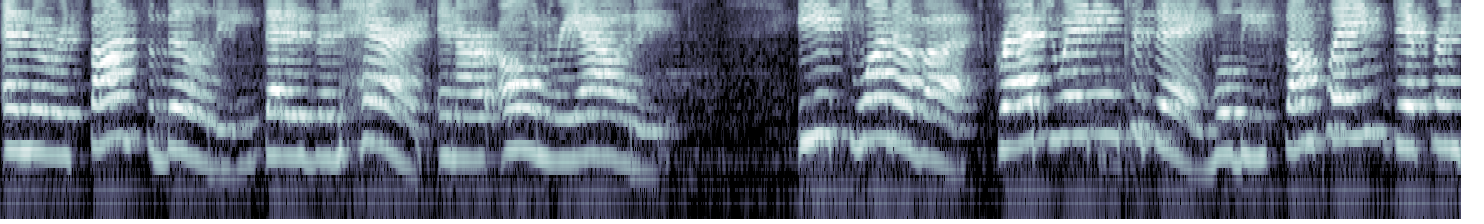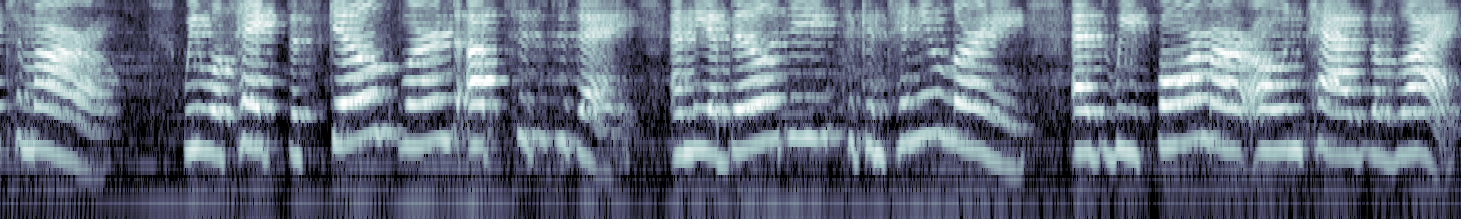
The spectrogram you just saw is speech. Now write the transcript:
and the responsibility that is inherent in our own realities. Each one of us graduating today will be someplace different tomorrow. We will take the skills learned up to today and the ability to continue learning as we form our own paths of life.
